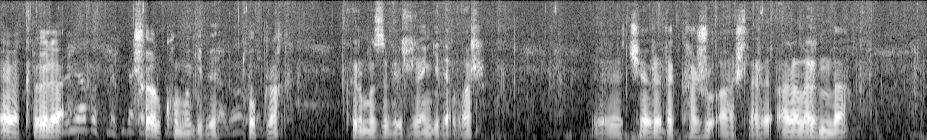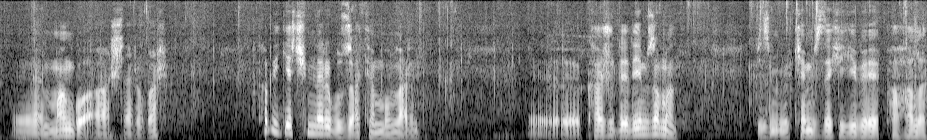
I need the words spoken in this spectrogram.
Evet böyle çöl kumu gibi toprak. Kırmızı bir rengi de var. Ee, çevrede kaju ağaçları, aralarında e, mango ağaçları var. Tabii geçimleri bu zaten bunların. Ee, kaju dediğim zaman bizim ülkemizdeki gibi pahalı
